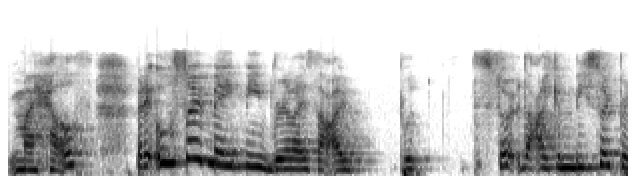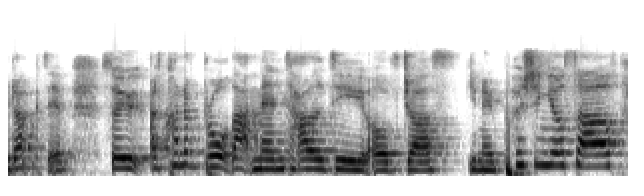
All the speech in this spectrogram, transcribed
my health, but it also made me realize that I would so that I can be so productive. So I've kind of brought that mentality of just, you know, pushing yourself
